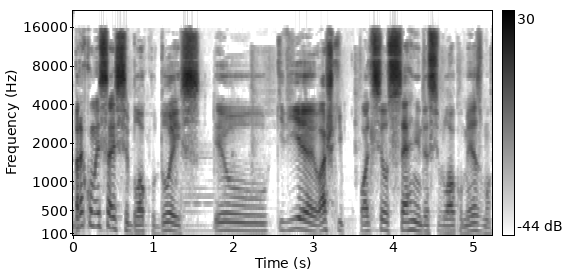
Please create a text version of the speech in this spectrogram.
Para começar esse bloco 2, eu queria, eu acho que pode ser o cerne desse bloco mesmo,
